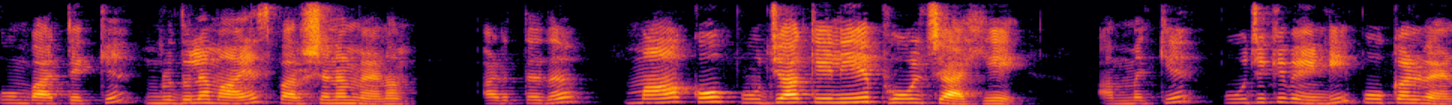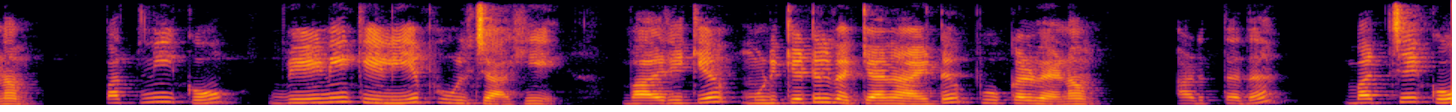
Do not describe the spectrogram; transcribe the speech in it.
പൂമ്പാറ്റയ്ക്ക് മൃദുലമായ സ്പർശനം വേണം. അടുത്തത് മാ കോ പൂജാക്കേലിയെ ഭൂൽ ചാഹിയെ അമ്മയ്ക്ക് പൂജയ്ക്ക് വേണ്ടി പൂക്കൾ വേണം. പത്നിക്കോ വേണി കേലിയെ ഭൂൽ ചാഹി ഭാര്യയ്ക്ക് മുടിക്കെട്ടിൽ വെക്കാനായിട്ട് പൂക്കൾ വേണം. അടുത്തത് ബച്ചേക്കോ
